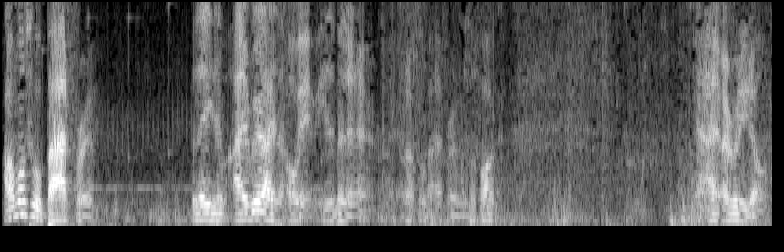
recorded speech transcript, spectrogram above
I almost feel bad for him. But then he's, I realize, oh yeah, he's a millionaire. I don't feel bad for him, what the fuck? Yeah, I, I really don't.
